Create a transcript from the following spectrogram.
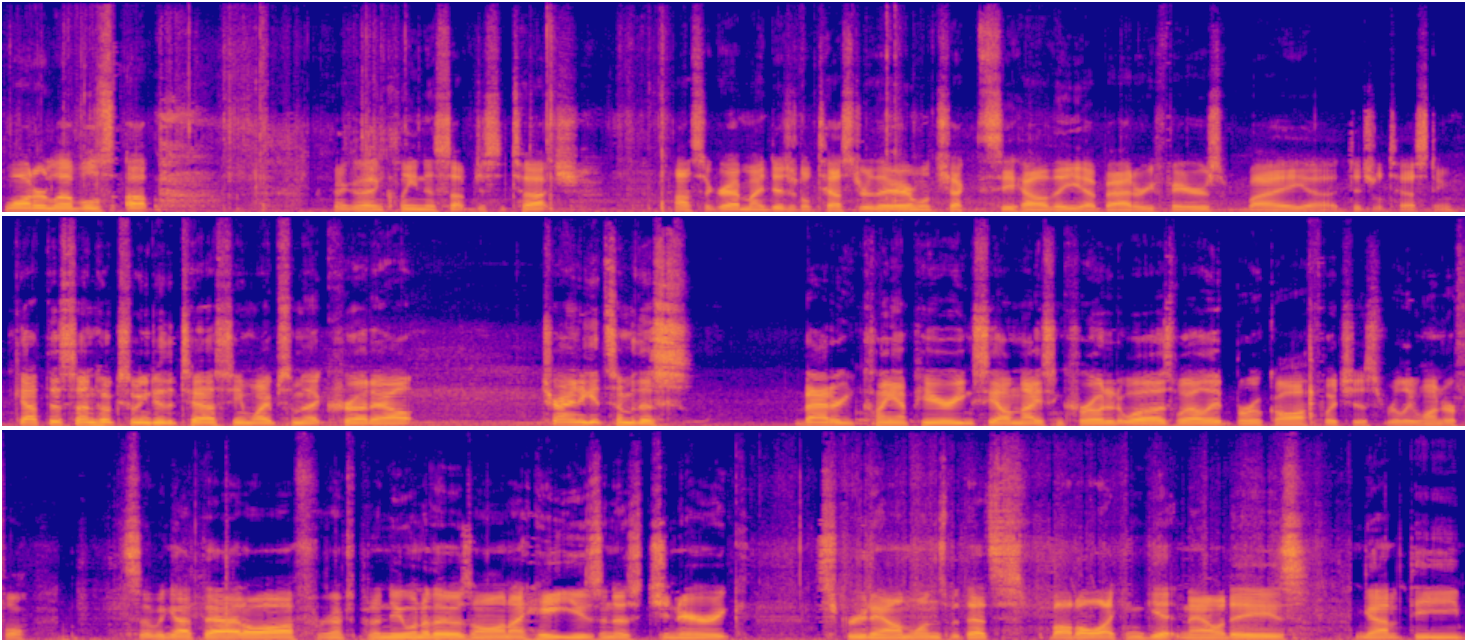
water levels up. I'm gonna go ahead and clean this up just a touch. Also grab my digital tester there and we'll check to see how the uh, battery fares by uh, digital testing. Got this unhooked so we can do the testing, wipe some of that crud out. Trying to get some of this battery clamp here. You can see how nice and corroded it was. Well, it broke off, which is really wonderful. So we got that off. We're gonna have to put a new one of those on. I hate using those generic screw down ones, but that's about all I can get nowadays. Got the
